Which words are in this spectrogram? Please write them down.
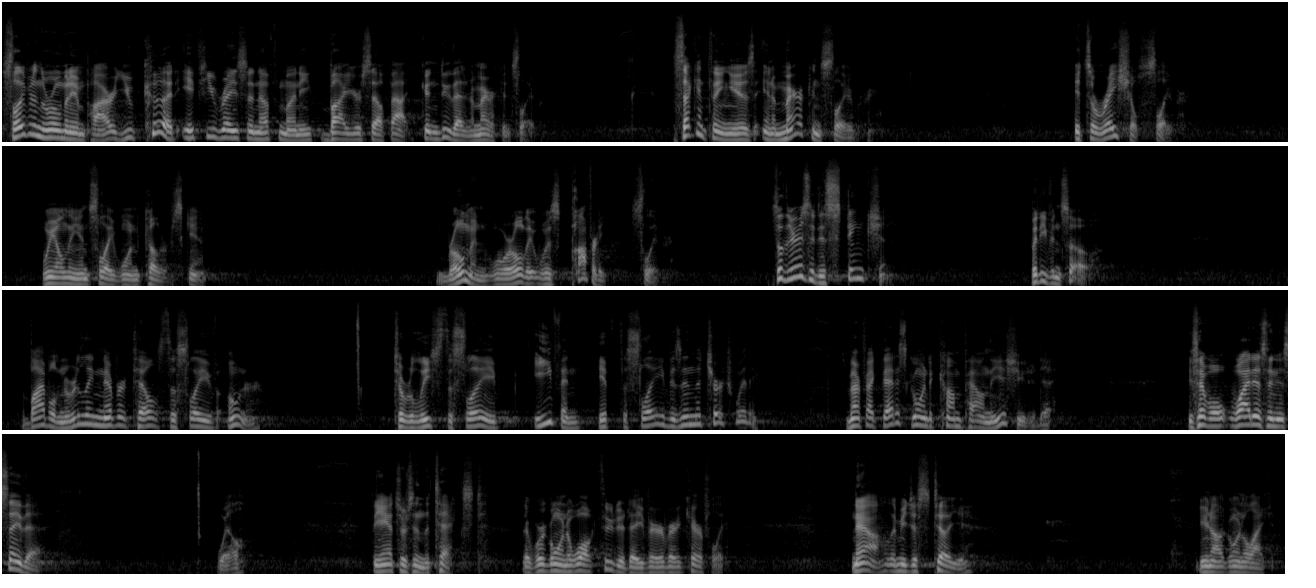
Slavery in the Roman Empire, you could, if you raised enough money, buy yourself out. You couldn't do that in American slavery. The second thing is, in American slavery, it's a racial slavery. We only enslave one color of skin. Roman world, it was poverty slavery. So there is a distinction. But even so, the Bible really never tells the slave owner to release the slave, even if the slave is in the church with him. As a matter of fact, that is going to compound the issue today. You say, well, why doesn't it say that? Well, the answer is in the text that we're going to walk through today very, very carefully. Now, let me just tell you, you're not going to like it.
